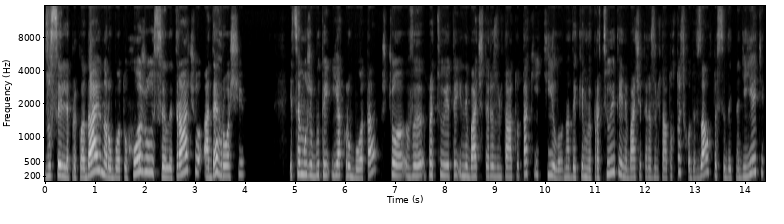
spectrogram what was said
Зусилля прикладаю, на роботу ходжу, сили трачу, а де гроші? І це може бути як робота, що ви працюєте і не бачите результату, так і тіло, над яким ви працюєте і не бачите результату. Хтось ходить в зал, хтось сидить на дієті,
